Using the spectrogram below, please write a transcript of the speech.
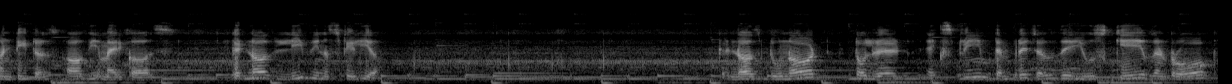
anteaters of the Americas. Echidnas live in Australia. Echidnas do not tolerate extreme temperatures. They use caves and rock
